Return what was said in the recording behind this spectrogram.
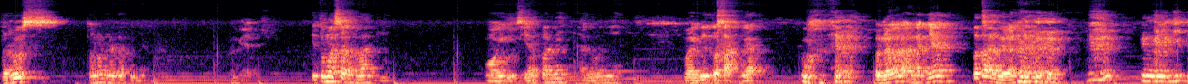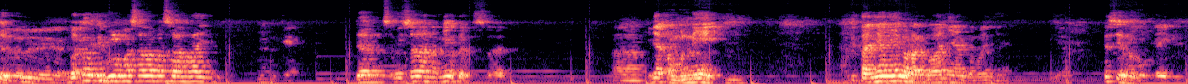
terus kalau mereka punya. Itu masalah lagi. Mau ikut siapa nih anunya? Mau ikut tetangga padahal anaknya tetangga. Kan kayak gitu kan bakal timbul masalah-masalah lain. Oke. Dan semisal anaknya udah besar eh, punya temen nih. Hmm. ditanyain orang tuanya agamanya Iya. terus ya kayak gitu.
